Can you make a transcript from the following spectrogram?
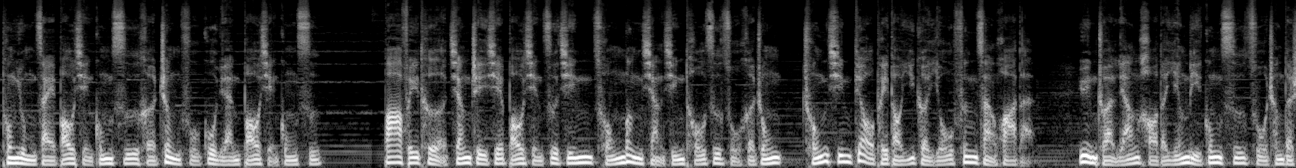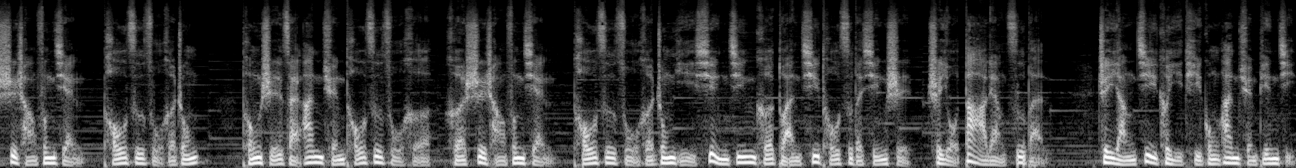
通用在保险公司和政府雇员保险公司。巴菲特将这些保险资金从梦想型投资组合中重新调配到一个由分散化的。运转良好的盈利公司组成的市场风险投资组合中，同时在安全投资组合和市场风险投资组合中以现金和短期投资的形式持有大量资本，这样既可以提供安全边际，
